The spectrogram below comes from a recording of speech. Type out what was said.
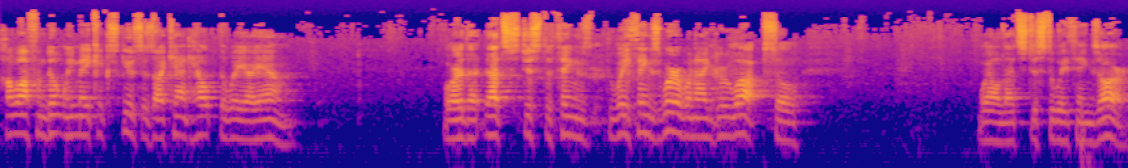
how often don't we make excuses? I can't help the way I am or that that's just the things the way things were when I grew up. So well, that's just the way things are.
